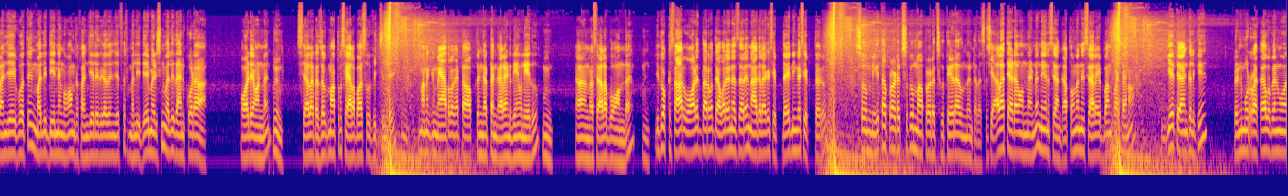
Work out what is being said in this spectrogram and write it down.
పని చేయకపోతే మళ్ళీ దీన్ని ఇంకో పని చేయలేదు కదా అని చెప్పేసి మళ్ళీ ఇదే మెడిసిన్ మళ్ళీ దానికి కూడా వాడేమండి. చాలా రిజల్ట్ మాత్రం చాలా బాగా చూపించింది. మనకి మేతలు గట్ట ఆప్షన్ గట్ట అలాంటిది ఏం లేదు చాలా బాగుంది. ఇది ఒక్కసారి వాడిన తర్వాత ఎవరైనా సరే నాకులాగా చెప్ ధైర్యంగా చెప్తారు. సో మిగతా ప్రోడక్ట్స్కు మా ప్రోడక్ట్స్కు తేడా ఉందంటారా సార్? చాలా తేడా ఉందండి. నేను గతంలో నేను చాలా ఇబ్బంది పడ్డాను. ఇవే ట్యాంకులకి రెండు మూడు రకాల రెండు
